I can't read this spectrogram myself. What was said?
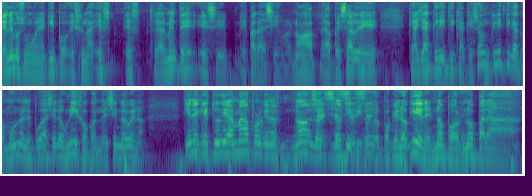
tenemos un buen equipo, es una, es, es realmente es, es para decirlo, ¿no? A, pesar de que haya críticas, que son críticas como uno le puede hacer a un hijo cuando diciendo, bueno, tiene que estudiar más porque no, no lo, típico, pero porque lo quieres, no por, no para,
